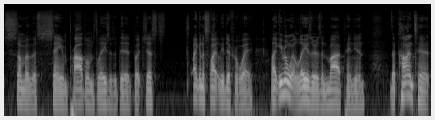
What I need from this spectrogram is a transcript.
some of the same problems Lasers did, but just like in a slightly different way. Like even with Lasers, in my opinion, the content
